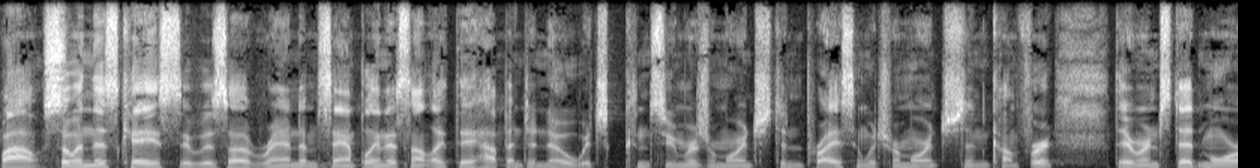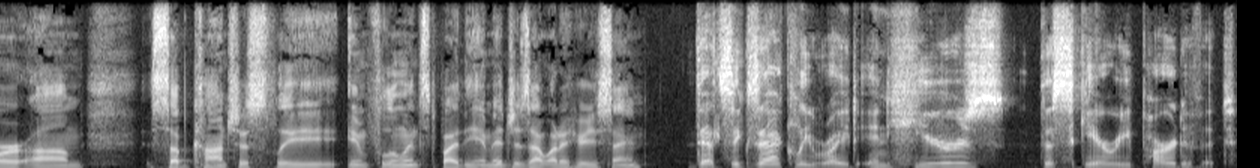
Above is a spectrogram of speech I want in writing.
Wow. So in this case, it was a random sampling. It's not like they happened to know which consumers were more interested in price and which were more interested in comfort. They were instead more um, subconsciously influenced by the image. Is that what I hear you saying? That's exactly right. And here's the scary part of it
